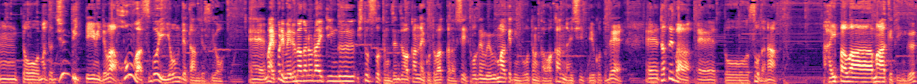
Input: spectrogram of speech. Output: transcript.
うんと、また準備っていう意味では本はすごい読んでたんですよ。えー、まあやっぱりメルマガのライティング一つとっても全然わかんないことばっかだし、当然ウェブマーケティングのことなんかわかんないしっていうことで、えー、例えば、えー、っと、そうだな、ハイパワーマーケティング、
